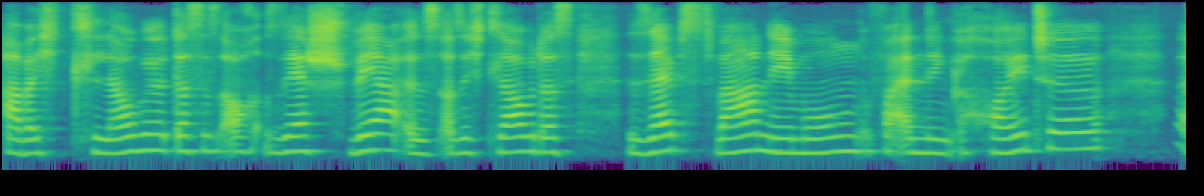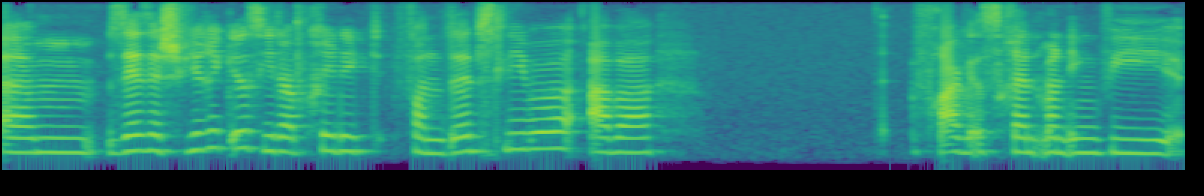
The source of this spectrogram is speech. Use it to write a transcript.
aber ich glaube, dass es auch sehr schwer ist. Also ich glaube, dass Selbstwahrnehmung vor allen Dingen heute ähm, sehr, sehr schwierig ist. Jeder predigt von Selbstliebe, aber Frage ist, rennt man irgendwie,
